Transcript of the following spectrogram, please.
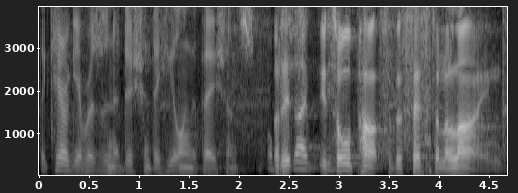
the caregivers in addition to healing the patients. But it's, it's all parts of the system aligned.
